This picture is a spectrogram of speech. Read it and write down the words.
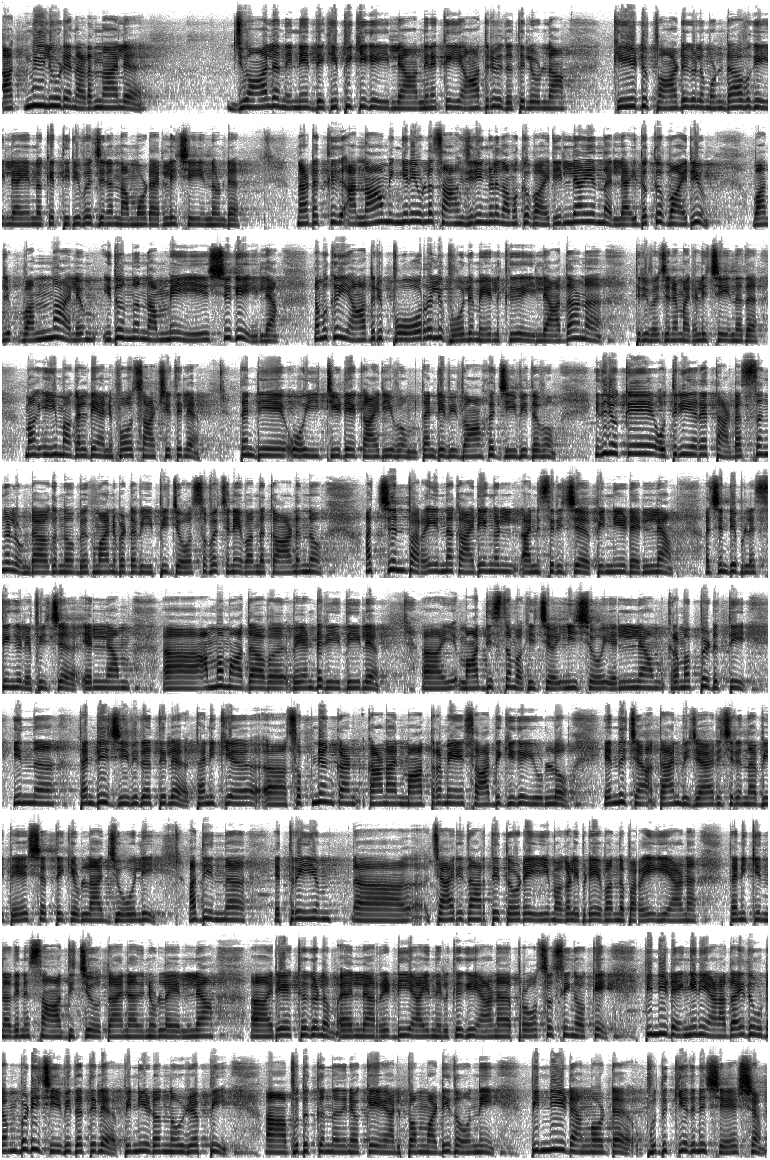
അഗ്നിയിലൂടെ നടന്നാൽ ജ്വാല നിന്നെ ദഹിപ്പിക്കുകയില്ല. നിനക്ക് യാതൊരു വിധത്തിലുള്ള കേടുപാടുകളും ഉണ്ടാവുകയില്ല എന്നൊക്കെ തിരുവചനം നമ്മോട് അരളി ചെയ്യുന്നുണ്ട്. നടക്കുക നാം ഇങ്ങനെയുള്ള സാഹചര്യങ്ങൾ നമുക്ക് വരില്ല എന്നല്ല ഇതൊക്കെ വരും. വന്നാലും ഇതൊന്നും നമ്മെ യേശുകയില്ല നമുക്ക് യാതൊരു പോറൽ പോലും ഏൽക്കുകയില്ല. അതാണ് തിരുവചനം അരളി ചെയ്യുന്നത്. ഈ മകളുടെ അനുഭവ സാക്ഷ്യത്തിൽ തന്റെ ഒ ഇ ടിയുടെ കാര്യവും തന്റെ വിവാഹ ജീവിതവും ഇതിനൊക്കെ ഒത്തിരിയേറെ തടസ്സങ്ങൾ ഉണ്ടാകുന്നു ബഹുമാനപ്പെട്ട വി പി ജോസഫ് അച്ഛനെ വന്ന് കാണുന്നു. അച്ഛൻ പറയുന്ന കാര്യങ്ങൾ അനുസരിച്ച് പിന്നീടെല്ലാം അച്ഛന്റെ ബ്ലെസ്സിങ് ലഭിച്ച് എല്ലാം അമ്മ മാതാവ് വേണ്ട രീതിയിൽ മാധ്യസ്ഥം വഹിച്ച് ഈശോ എല്ലാം ക്രമപ്പെടുത്തി ഇന്ന് തന്റെ ജീവിതത്തിൽ തനിക്ക് സ്വപ്നം കാണാൻ മാത്രമേ സാധിക്കുകയുള്ളൂ എന്ന് താൻ വിചാരിച്ചിരുന്ന വിദേശത്തേക്കുള്ള ജോലി അതിന്ന് എത്രയും ചാരിതാർത്ഥ്യത്തോടെ ഈ മകൾ ഇവിടെ വന്ന് പറയുകയാണ്. തനിക്കിന്ന് അതിന് സാധിച്ചു. താൻ അതിനുള്ള എല്ലാ രേഖകളും എല്ലാം റെഡിയായി നിൽക്കുകയാണ്. പ്രോസസ്സിംഗ് ഒക്കെ പിന്നീട് എങ്ങനെയാണ്? അതായത് ഉടമ്പടി ജീവിതത്തിൽ പിന്നീടൊന്ന് ഉഴപ്പി ആ, പുതുക്കുന്നതിനൊക്കെ അല്പം മടി തോന്നി. പിന്നീട് അങ്ങോട്ട് പുതുക്കിയതിന് ശേഷം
